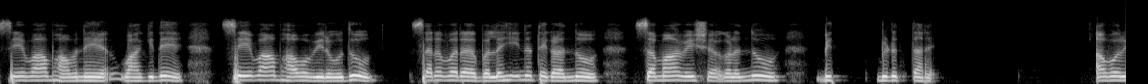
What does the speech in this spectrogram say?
ಸೇವಾ ಭಾವನೆವಾಗಿದೆ ಸೇವಾ ಭಾವವಿರುವುದು ಸರ್ವರ ಬಲಹೀನತೆಗಳನ್ನು, ಸಮಾವೇಶಗಳನ್ನು ಬಿತ್ ಬಿಡುತ್ತಾರೆ. ಅವರು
